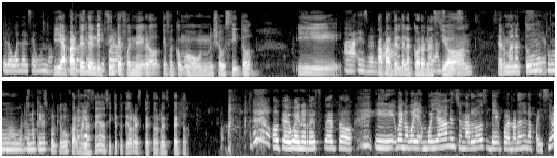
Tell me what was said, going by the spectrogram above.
y luego el del segundo. Y aparte el de Entonces, lip sí sync que fueron- fue negro, que fue como un showcito. Y Ah, es verdad. aparte el de la coronación. Hermana, tú, Siete, tú, no, bueno, tú no tienes por qué bufármelas, ¿eh? Así que te pido respeto, respeto. Ok, bueno, respeto. Y bueno, voy a, voy a mencionarlos de, por el orden de la aparición.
